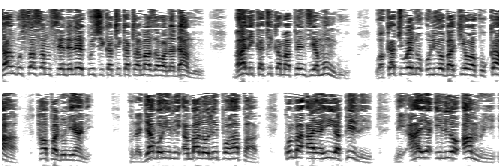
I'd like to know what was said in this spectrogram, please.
tangu sasa msiendelee kuishi katika tamaa za wanadamu bali katika mapenzi ya mungu wakati wenu uliobakia wa kukaa hapa duniani kuna jambo hili ambalo lipo hapa kwamba aya hii ya pili ni aya iliyo amri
